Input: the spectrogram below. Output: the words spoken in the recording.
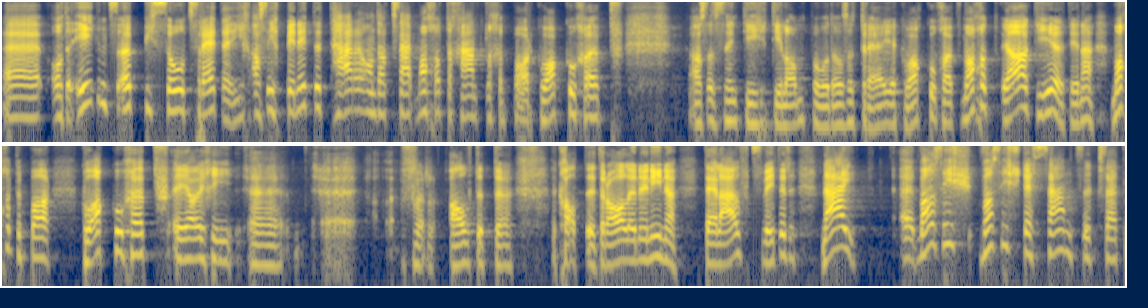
äh, oder irgendetwas so zu reden. Ich, also ich bin nicht dorthin und habe gesagt, macht doch endlich ein paar Guacco-Köpfe. Also das sind die, die Lampen, die da so drehen, Guacco-Köpfe. Macht, ja, die, die, macht ein paar Guacco-Köpfe in eure äh, äh, veralteten Kathedralen rein. Dann läuft es wieder. Nein, äh, was, ist, was ist der Essenz? Er hat gesagt,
